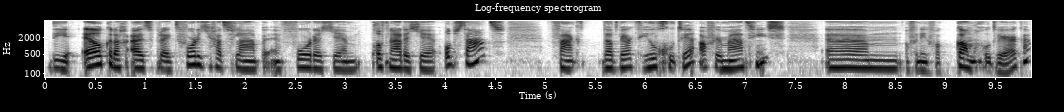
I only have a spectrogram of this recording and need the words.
die je elke dag uitspreekt voordat je gaat slapen en voordat je, of nadat je opstaat. Vaak, dat werkt heel goed, hè, affirmaties. Um, of in ieder geval kan goed werken.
